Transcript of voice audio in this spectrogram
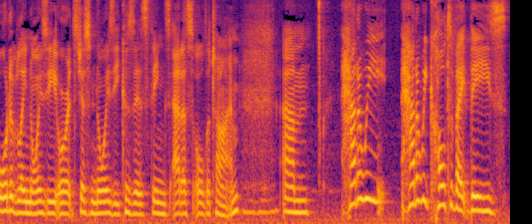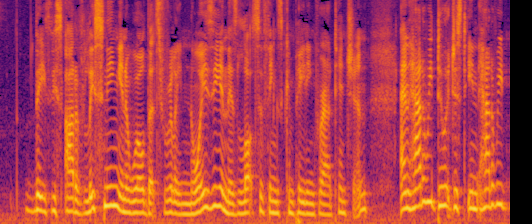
audibly noisy or it's just noisy because there's things at us all the time. Um, how do we how do we cultivate these? These, this art of listening in a world that's really noisy and there's lots of things competing for our attention and how do we do it just in how do we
